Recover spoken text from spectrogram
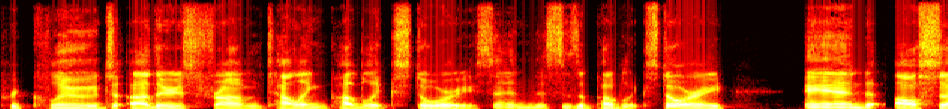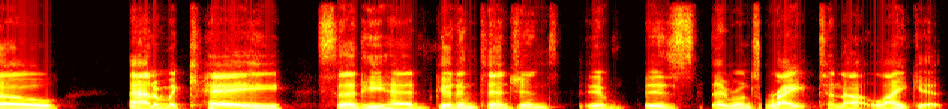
precludes others from telling public stories. And this is a public story. And also, Adam McKay said he had good intentions. It is everyone's right to not like it.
